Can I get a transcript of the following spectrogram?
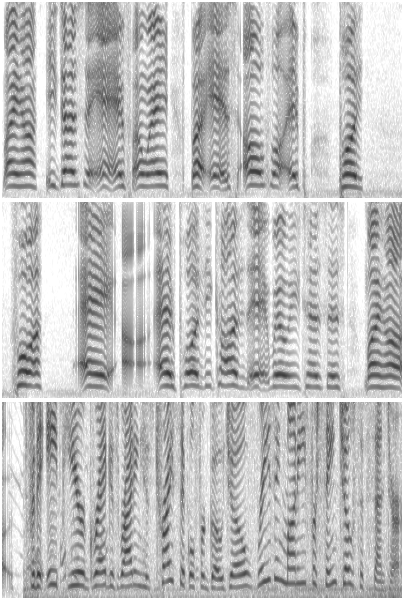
my heart. He does it in a way, but it's all for a for for a uh, a because it really touches my heart. For the eighth year, Greg is riding his tricycle for Go Joe, raising money for St. Joseph Center.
